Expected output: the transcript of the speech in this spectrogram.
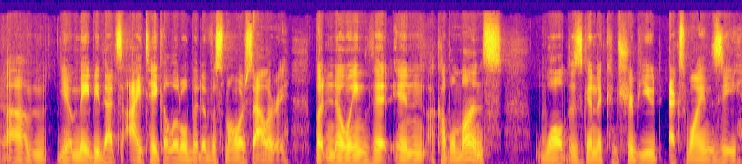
Yeah. Um, you know, maybe that's I take a little bit of a smaller salary, but knowing that in a couple months Walt is going to contribute X, Y, and Z.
